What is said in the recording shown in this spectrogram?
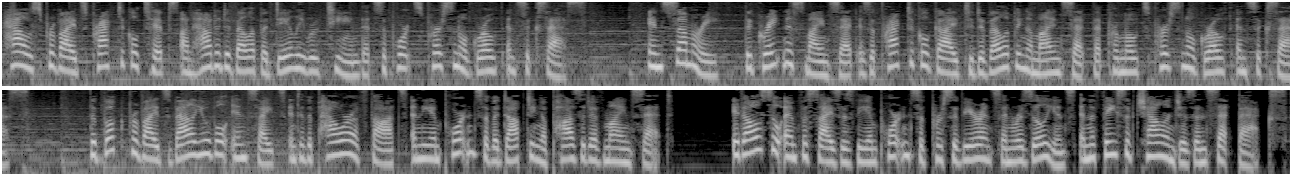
Howes provides practical tips on how to develop a daily routine that supports personal growth and success. In summary, the Greatness Mindset is a practical guide to developing a mindset that promotes personal growth and success. The book provides valuable insights into the power of thoughts and the importance of adopting a positive mindset. It also emphasizes the importance of perseverance and resilience in the face of challenges and setbacks.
